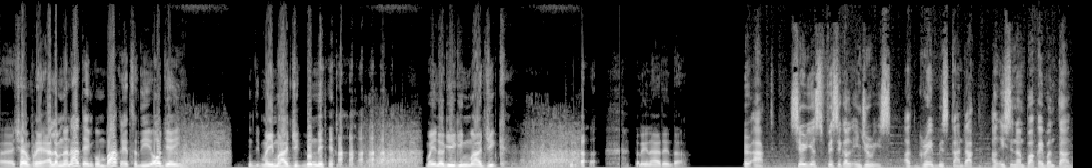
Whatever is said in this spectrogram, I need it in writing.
Eh, syempre, alam na natin kung bakit sa DOJ. May magic dun eh. May nagiging magic. Tuloy natin to. Act, serious physical injuries at grave misconduct ang isinampa kay Bantag.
